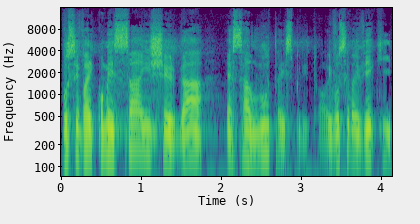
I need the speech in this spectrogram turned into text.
Você vai começar a enxergar essa luta espiritual. E você vai ver que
